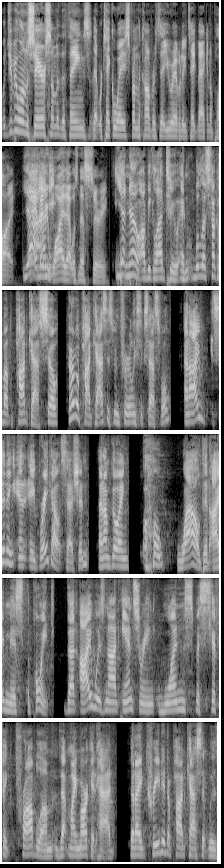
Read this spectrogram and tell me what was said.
Would you be willing to share some of the things that were takeaways from the conference that you were able to take back and apply? Yeah, and maybe I mean- why that was necessary. Yeah, no, I'll be glad to. And well, let's talk about the podcast. So, I have a podcast has been fairly successful. And I'm sitting in a breakout session and I'm going, oh, wow, did I miss the point? That I was not answering one specific problem that my market had. That I had created a podcast that was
